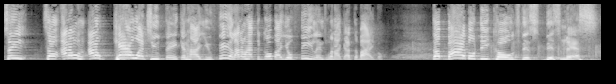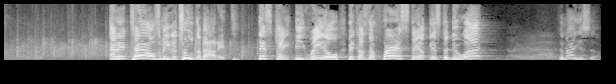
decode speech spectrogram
See, so I don't I don't care what you think and how you feel. I don't have to go by your feelings when I got the Bible. The Bible decodes this this mess. And it tells me the truth about it. This can't be real because the first step is to do what? Deny yourself.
